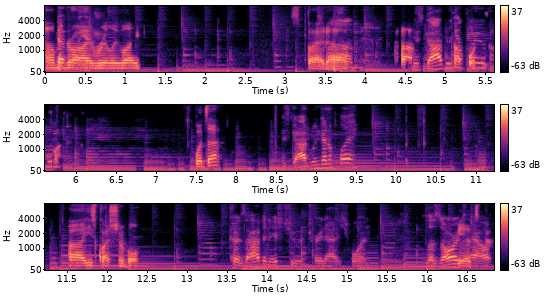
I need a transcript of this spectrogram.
Amon Ra, I really like, but uh, um, is Godwin gonna play this week? What's that? Is Godwin gonna play? Uh, he's questionable. Because I have an issue in trade addicts one. Lazard's Yeah, out.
